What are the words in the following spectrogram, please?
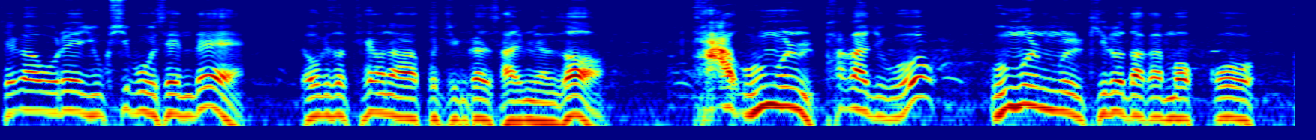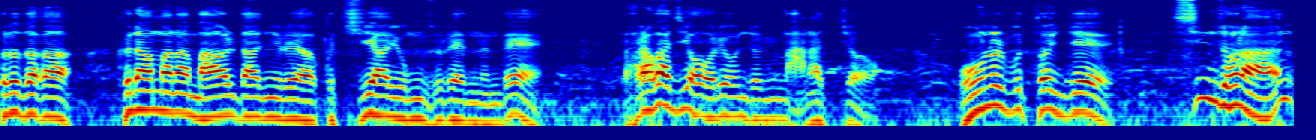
제가 올해 65세인데 여기서 태어나갖고 지금까지 살면서 다 우물 파가지고 우물물 기르다가 먹고 그러다가 그나마나 마을 단위로 해갖고 지하 용수를 했는데 여러 가지 어려운 점이 많았죠. 오늘부터 이제 신선한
